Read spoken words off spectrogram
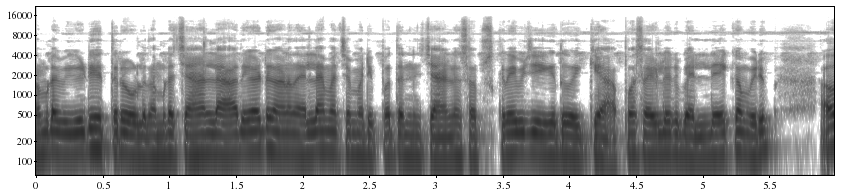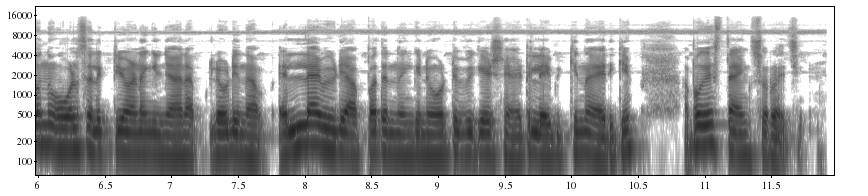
നമ്മുടെ വീഡിയോ ഇത്രയേ ഉള്ളൂ. നമ്മുടെ ചാനൽ ആദ്യമായിട്ട് കാണുന്ന എല്ലാ മെച്ചന്മാരും ഇപ്പോൾ തന്നെ ചാനൽ സബ്സ്ക്രൈബ് ചെയ്ത് വയ്ക്കുക. അപ്പോൾ സൈഡിലൊരു ബെല്ലേക്കം വരും. അതൊന്ന് ഓൾ സെലക്ട് ചെയ്യുവാണെങ്കിൽ ഞാൻ അപ്ലോഡ് ചെയ്യുന്ന എല്ലാ വീഡിയോ അപ്പോൾ തന്നെ നിങ്ങൾക്ക് നോട്ടിഫിക്കേഷനായിട്ട് ലഭിക്കുന്നതായിരിക്കും. അപ്പോൾ കേസ് താങ്ക്സ് ഫോർ വാച്ചിങ്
